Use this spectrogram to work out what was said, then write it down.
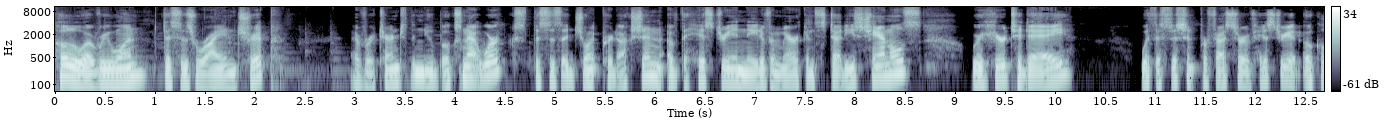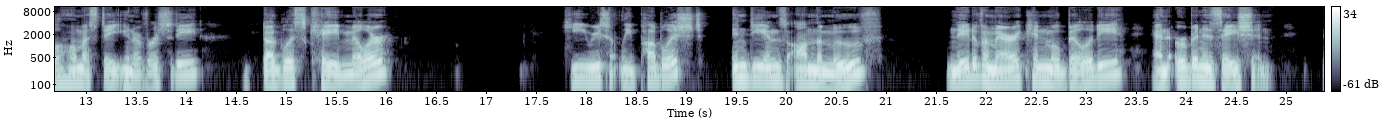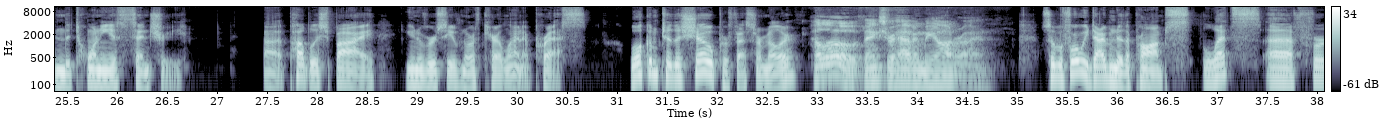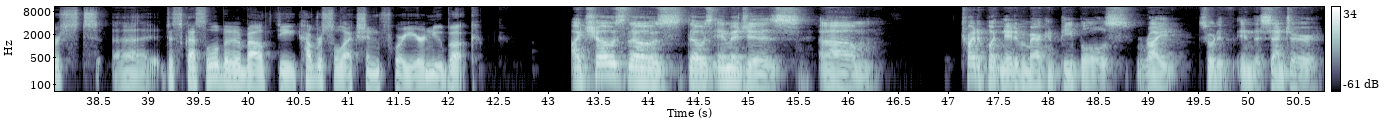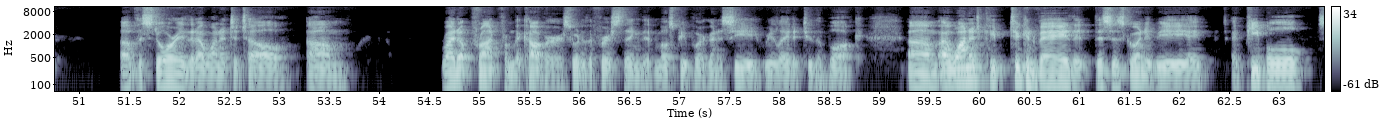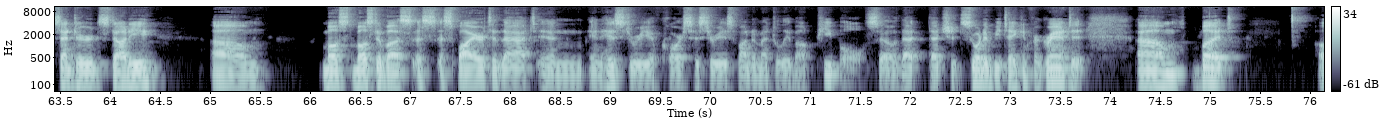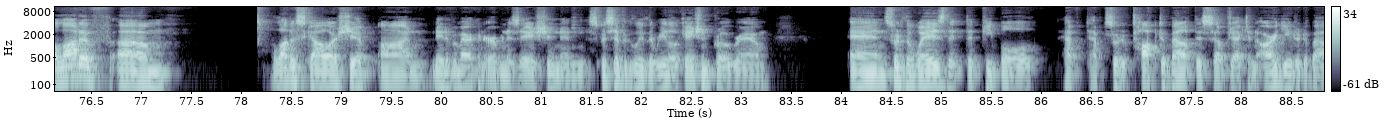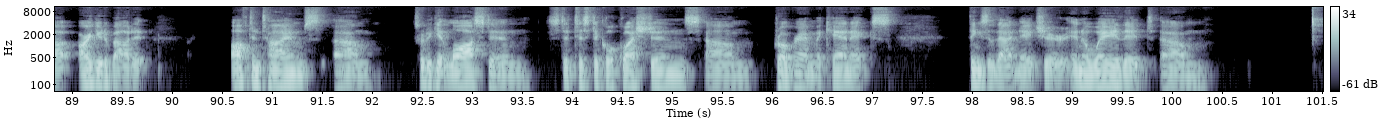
Hello, everyone. This is Ryan Tripp. I've returned to the New Books Networks. This is a joint production of the History and Native American Studies channels. We're here today with Assistant Professor of History at Oklahoma State University, Douglas K. Miller. He recently published Indians on the Move Native American Mobility and Urbanization in the 20th Century, uh, published by University of North Carolina Press. Welcome to the show, Professor Miller. Hello. Thanks for having me on, Ryan. So, before we dive into the prompts, let's uh, first uh, discuss a little bit about the cover selection for your new book. I chose those those images. Um, try to put Native American peoples right, sort of in the center of the story that I wanted to tell. Um, right up front from the cover, sort of the first thing that most people are going to see related to the book. Um, I wanted to, convey that this is going to be a, a people centered study. Um, most most of us aspire to that in in history. Of course, history is fundamentally about people, so that that should sort of be taken for granted. Um, but a lot of um, a lot of scholarship on Native American urbanization and specifically the relocation program. And sort of the ways that, that people have, have sort of talked about this subject and argued it about argued about it oftentimes um, sort of get lost in statistical questions um, program mechanics things of that nature in a way that um,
